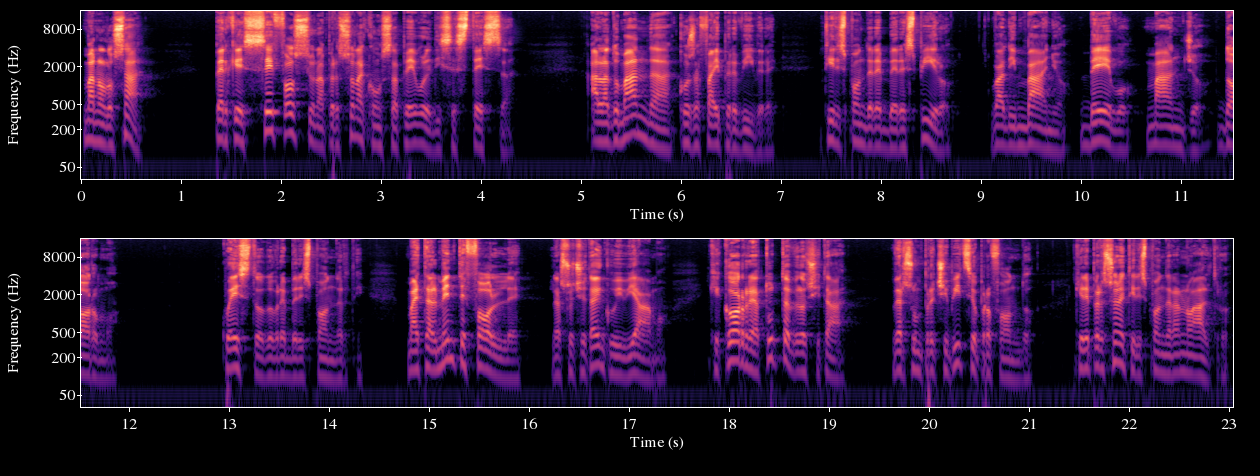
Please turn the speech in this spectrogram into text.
ma non lo sa, perché se fosse una persona consapevole di se stessa, alla domanda cosa fai per vivere, ti risponderebbe respiro, vado in bagno, bevo, mangio, dormo. Questo dovrebbe risponderti, ma è talmente folle la società in cui viviamo che corre a tutta velocità verso un precipizio profondo che le persone ti risponderanno altro.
